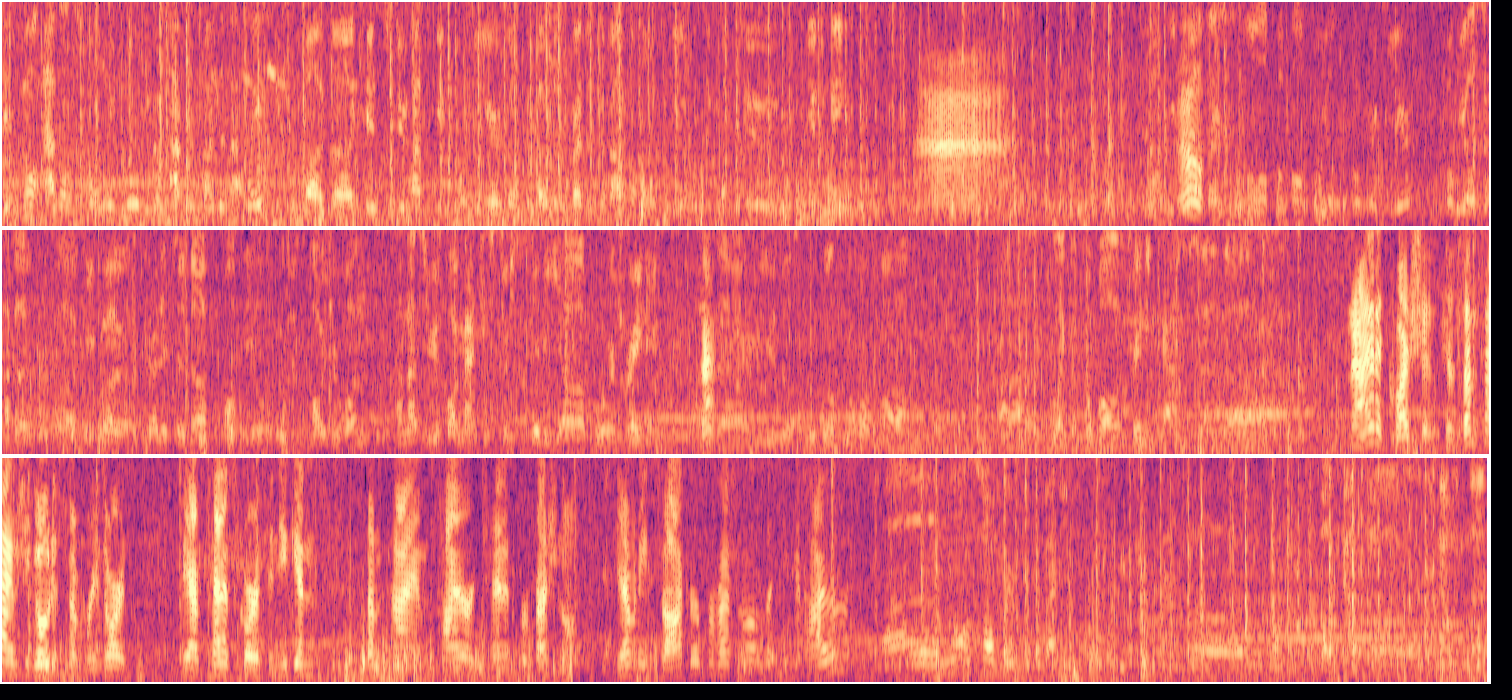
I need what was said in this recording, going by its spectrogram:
it's not adults only pool. You don't advertise it that way, but uh, kids do have to be 14 years old because of the presence of alcohol to be able to come to you know, the main pool. Ah. Uh, we do Oh. have a small football field over here, but we also have a uh, FIFA accredited uh, football field, which is a larger one, and that's used by Manchester City uh, for training. And, uh, we use it, we welcome a lot of um, uh, like the football and training camps, and uh, Now I had a question because sometimes you go to some resorts, they have tennis courts, and you can sometimes hire a tennis professional. Do you have any soccer professionals that you can hire? uh, not soccer professional. We do have uh, football, football camps uh, every now and then.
